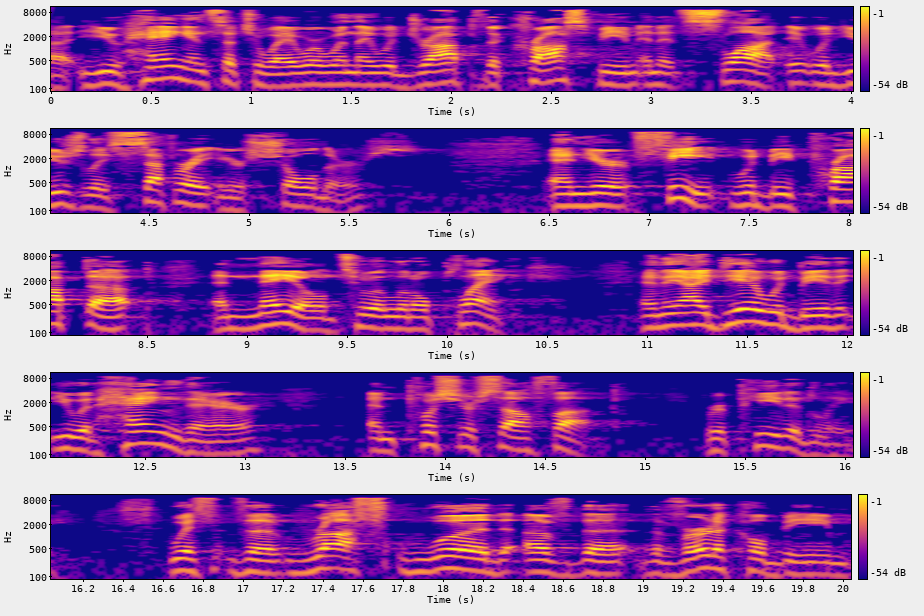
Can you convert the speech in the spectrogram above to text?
uh, you hang in such a way where when they would drop the crossbeam in its slot, it would usually separate your shoulders, and your feet would be propped up and nailed to a little plank. And the idea would be that you would hang there and push yourself up repeatedly with the rough wood of the, the vertical beam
